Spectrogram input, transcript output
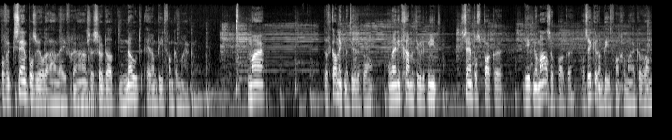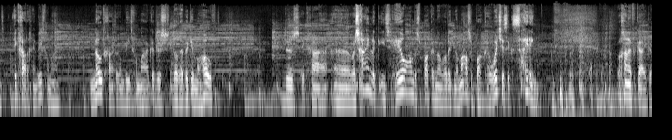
of ik samples wilde aanleveren aan ze, zodat Noot er een beat van kan maken. Maar dat kan ik natuurlijk wel. Alleen ik ga natuurlijk niet samples pakken die ik normaal zou pakken als ik er een beat van ga maken, want ik ga er geen beat van maken. Noot gaat er een beat van maken, dus dat heb ik in mijn hoofd. Dus ik ga eh, waarschijnlijk iets heel anders pakken dan wat ik normaal zou pakken. Which is exciting. We gaan even kijken.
